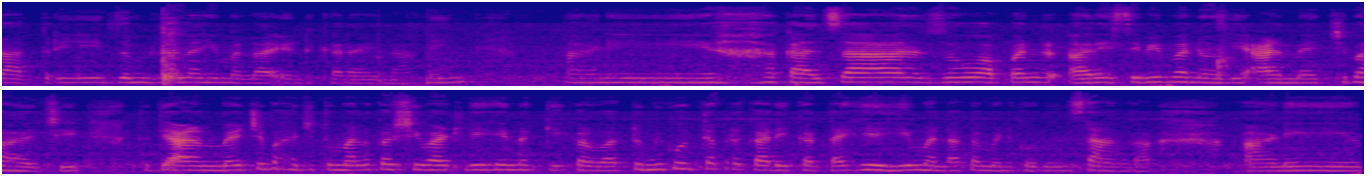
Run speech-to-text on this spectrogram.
रात्री जमलं नाही मला एंड करायला. आणि कालचा जो आपण रेसिपी बनवली आळम्याची भाजी तर ती आळंब्याची भाजी तुम्हाला कशी वाटली हे नक्की कळवा. तुम्ही कोणत्या प्रकारे करता हेही मला कमेंट करून सांगा. आणि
